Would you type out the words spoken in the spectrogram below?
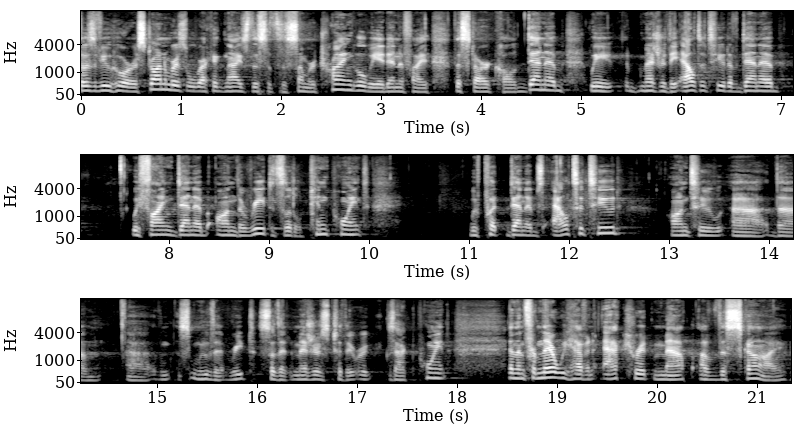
Those of you who are astronomers will recognize this as the summer triangle. We identify the star called Deneb. We measure the altitude of Deneb. We find Deneb on the rete, it's a little pinpoint. We put Deneb's altitude onto uh, the, uh, move that rete so that it measures to the exact point. And then from there, we have an accurate map of the sky.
